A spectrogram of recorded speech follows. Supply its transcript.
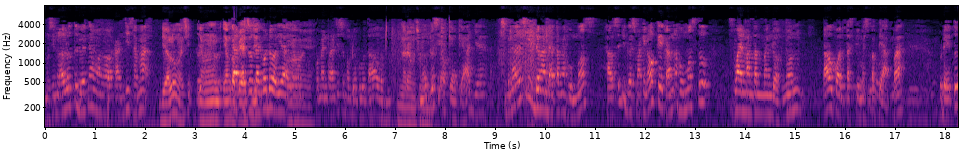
Musim lalu tuh duetnya Manuel Akanji sama Dia lu nggak sih yang yang ke PSG? Zagodo ya, Oh, yang iya. pemain Prancis umur 20 tahun. Benar ya masih Menurut muda. gue sih oke-oke aja. Sebenarnya sih dengan datangnya Hummels harusnya juga semakin oke karena Hummels tuh selain mantan pemain Dortmund tahu kualitas timnya seperti apa. Udah itu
